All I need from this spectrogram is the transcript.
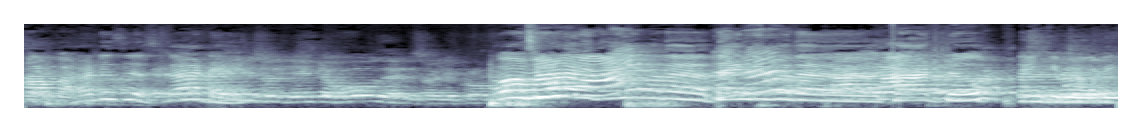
சாப்பிட்டுக்காங்க what is this card oh Malavi thank you for the card too thank you Malavi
